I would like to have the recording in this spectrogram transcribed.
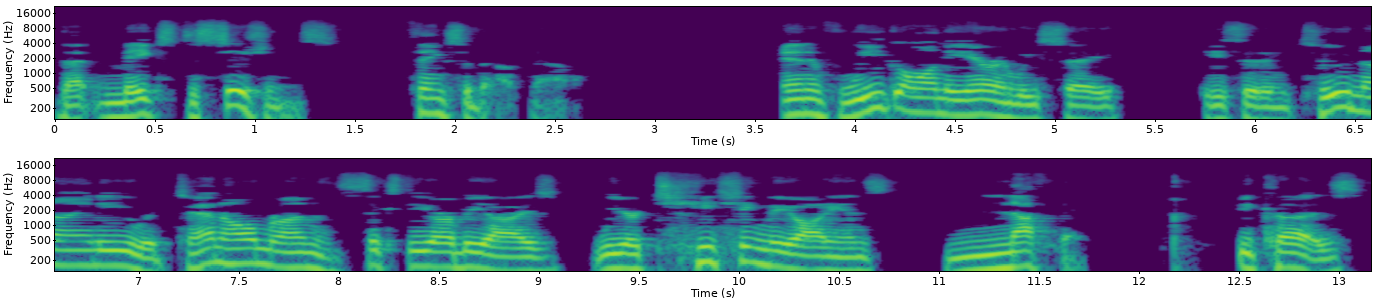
that makes decisions thinks about now. And if we go on the air and we say, He's hitting 290 with 10 home runs and 60 RBIs. We are teaching the audience nothing because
